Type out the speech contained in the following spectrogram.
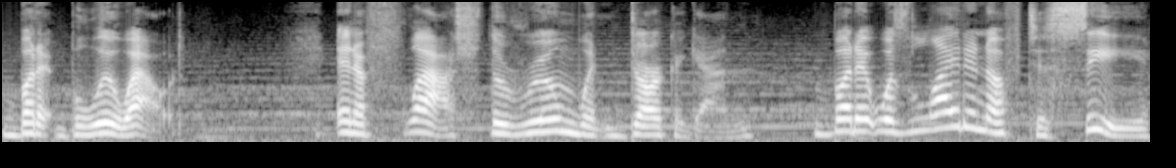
but it blew out. In a flash, the room went dark again, but it was light enough to see.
